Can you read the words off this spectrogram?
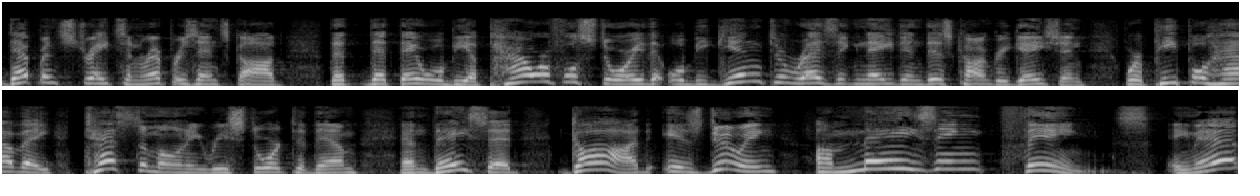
demonstrates and represents God, that, that there will be a powerful story that will begin to resonate in this congregation where people have a testimony restored to them and they said, God is doing amazing things. Amen?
